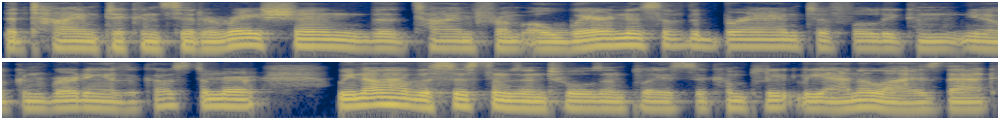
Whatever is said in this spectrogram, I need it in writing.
the time to consideration, the time from awareness of the brand to fully, con, you know, converting as a customer. We now have the systems and tools in place to completely analyze that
